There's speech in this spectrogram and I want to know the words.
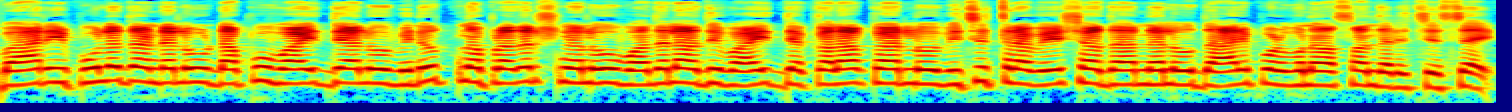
భారీ పూలదండలు డప్పు వాయిద్యాలు వినూత్న ప్రదర్శనలు వందలాది వాయిద్య కళాకారులు విచిత్ర వేషధారణలు దారి పొడవునా సందడి చేశాయి.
